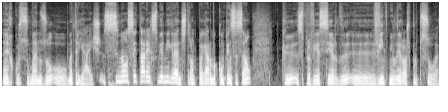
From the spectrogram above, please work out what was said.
em recursos humanos ou, ou materiais. Se não aceitarem receber migrantes, terão de pagar uma compensação que se prevê ser de uh, 20 mil euros por pessoa.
